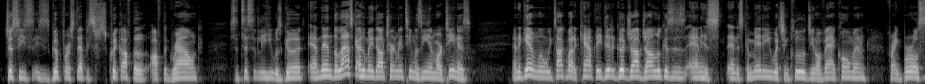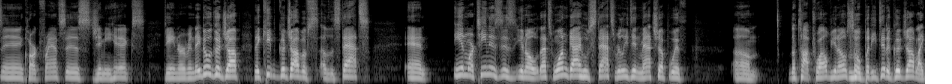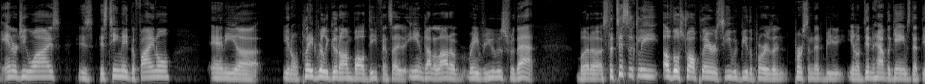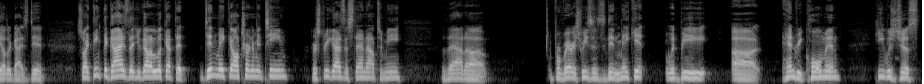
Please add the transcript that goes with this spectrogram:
Just he's he's good for a step. He's quick off the off the ground. Statistically, he was good. And then the last guy who made the all tournament team was Ian Martinez. And again, when we talk about a camp, they did a good job. John Lucas is, and his and his committee, which includes you know Van Coleman, Frank Burlison, Clark Francis, Jimmy Hicks, Dane Irvin. They do a good job. They keep a good job of of the stats. And Ian Martinez is you know that's one guy whose stats really didn't match up with um the top 12 you know so but he did a good job like energy wise his his team made the final and he uh you know played really good on ball defense I, ian got a lot of rave reviews for that but uh statistically of those 12 players he would be the person person that be you know didn't have the games that the other guys did so i think the guys that you got to look at that didn't make the all tournament team there's three guys that stand out to me that uh for various reasons didn't make it would be uh Henry Coleman. He was just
